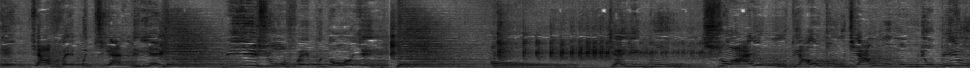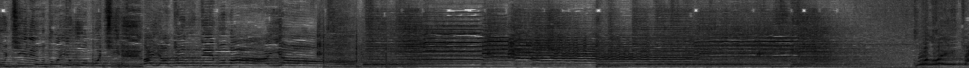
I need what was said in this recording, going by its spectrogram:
兵家非不坚利也，医学非不多也。哦。见因故，率无调度，将无蒙流，兵无急流，队伍不齐。哎呀，真的不罢呀！国内战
